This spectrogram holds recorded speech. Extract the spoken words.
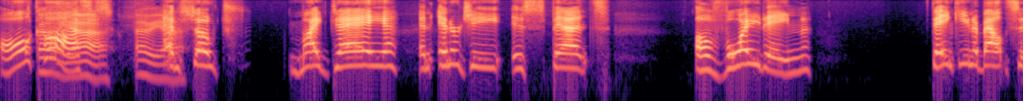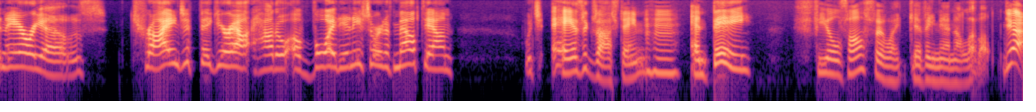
all Oh yeah. costs. Oh yeah. And so tr- my day and energy is spent avoiding thinking about scenarios, trying to figure out how to avoid any sort of meltdown, which A is exhausting, Mhm. and B feels also like giving in a little. Yeah.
